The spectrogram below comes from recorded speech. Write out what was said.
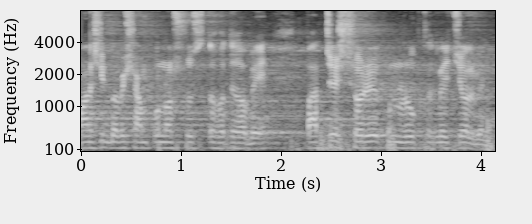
মানসিকভাবে সম্পূর্ণ সুস্থ হতে হবে। পাত্রের শরীরে কোনো রোগ থাকলে চলবে না।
